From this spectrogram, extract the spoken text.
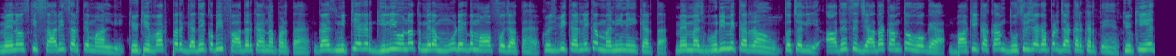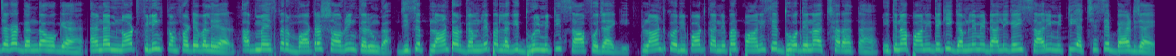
मैंने उसकी सारी शर्तें मान ली, क्योंकि वक्त पर गधे को भी फादर कहना पड़ता है। गैस मिट्टी अगर गीली हो ना तो मेरा मूड एकदम ऑफ़ हो जाता है। कुछ भी करने का मन ही नहीं करता। मैं मजबूरी में कर रहा हूँ। तो चलिए, आधे से ज़्यादा काम तो हो गया। बाकी का काम दूसरी जगह पर जाकर करते हैं, क्योंकि ये जगह गंदा हो गया है। And I am not feeling comfortable here अब मैं इस पर वाटर शावरिंग करूँगा, जिससे प्लांट और गमले पर लगी धूल मिट्टी साफ़ हो जाएगी। प्लांट को रिपोर्ट करने पर पानी से धो देना अच्छा रहता है। इतना पानी दे कि गमले में डाली गई सारी मिट्टी अच्छे से बैठ जाए।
